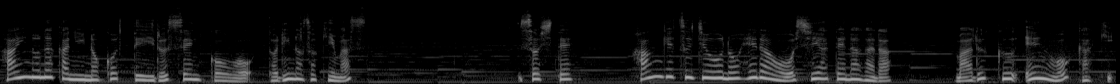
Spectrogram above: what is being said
灰の中に残っている線香を取り除きます。そして半月状のヘラを押し当てながら丸く円を描き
